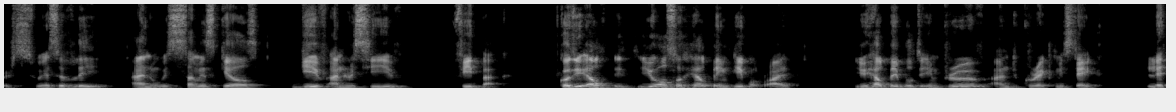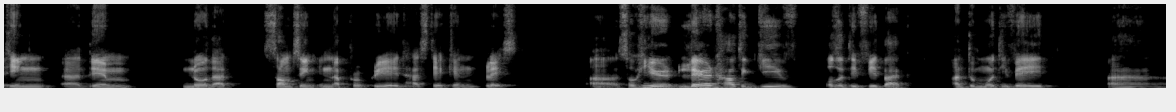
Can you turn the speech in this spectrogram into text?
persuasively, and with some skills give and receive feedback. Because you help, you also helping people, right? You help people to improve and to correct mistake, letting uh, them know that something inappropriate has taken place uh, so here, learn how to give positive feedback and to motivate. Uh,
